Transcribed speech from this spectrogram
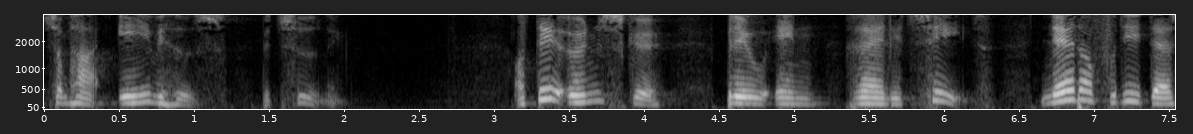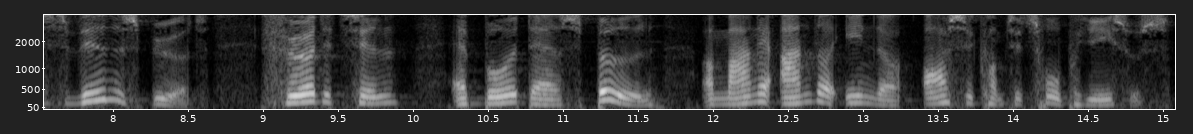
som har evighedsbetydning. Og det ønske blev en realitet, netop fordi deres vidnesbyrd førte til, at både deres bødel og mange andre inder også kom til tro på Jesus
